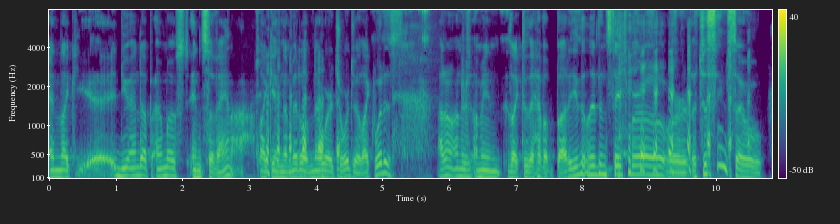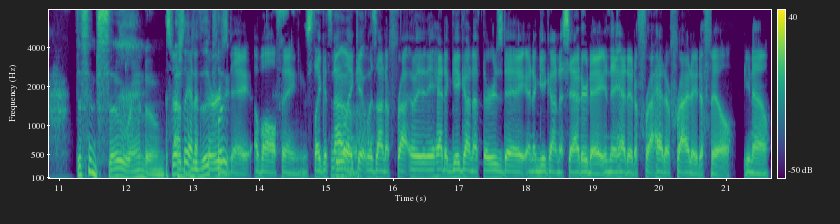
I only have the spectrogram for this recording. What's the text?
and like you end up almost in Savannah, like in the middle of nowhere, Georgia. Like, what is? I don't understand. I mean, like, do they have a buddy that lived in Statesboro, or it just seems so? Just seems so random, especially Had- on a they play- Thursday of all things. Like it's not Yeah. like it was on a Friday. They had a gig on a Thursday and a gig on a Saturday, and they had it a fr- had a Friday to fill. You know,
